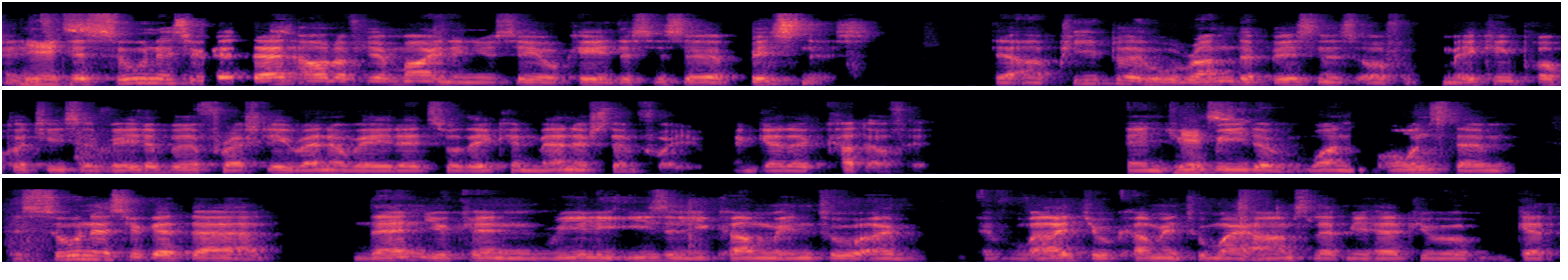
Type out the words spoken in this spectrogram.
And yes. as soon as you get that out of your mind and you say, okay, this is a business, there are people who run the business of making properties available, freshly renovated, so they can manage them for you and get a cut of it. And you yes. be the one who owns them. As soon as you get that, then you can really easily come into I invite you, come into my arms, let me help you get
